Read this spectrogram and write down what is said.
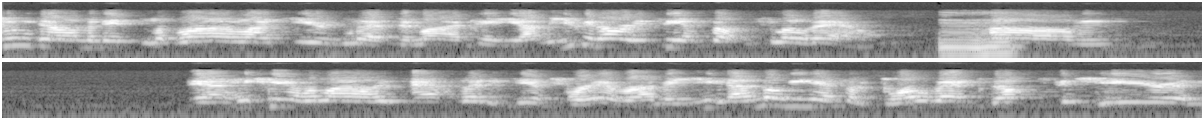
two dominant LeBron-like years left, in my opinion. I mean, you can already see him starting to slow down. hmm Um, yeah, he can't rely on his athletic gifts forever. I mean, you, I know he had some throwback dunks this year, and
